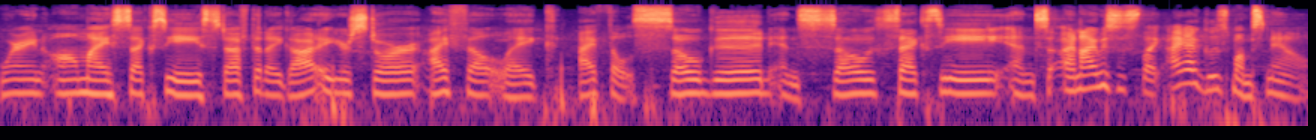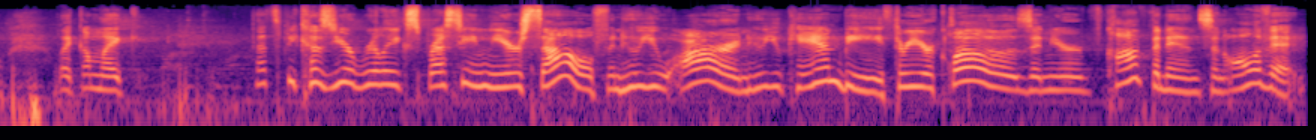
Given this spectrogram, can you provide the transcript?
wearing all my sexy stuff that I got at your store, I felt like I felt so good and so sexy and so, and I was just like I got goosebumps now. Like I'm like that's because you're really expressing yourself and who you are and who you can be through your clothes and your confidence and all of it.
